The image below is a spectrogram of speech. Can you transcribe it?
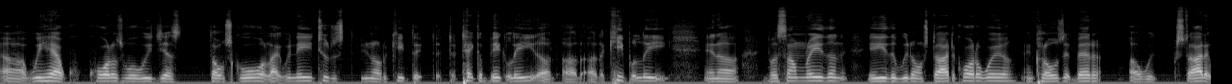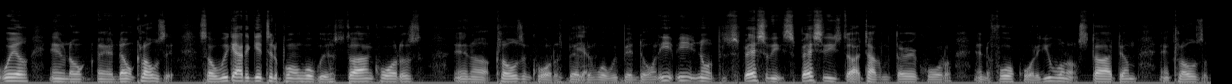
uh, we have quarters where we just don't score like we need to, to you know, to keep the, to take a big lead or, or, or, to keep a lead. And uh, for some reason, either we don't start the quarter well and close it better, or we start it well and don't and don't close it. So we got to get to the point where we're starting quarters and uh, closing quarters better yeah. than what we've been doing. You, you know, especially especially you start talking the third quarter and the fourth quarter. You want to start them and close them.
